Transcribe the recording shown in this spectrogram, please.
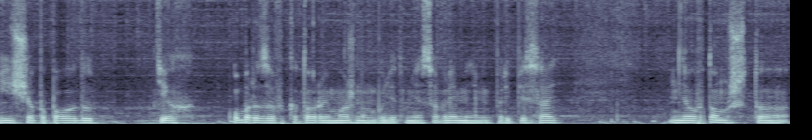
И еще по поводу тех образов, которые можно будет мне со временем приписать. Дело в том, что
